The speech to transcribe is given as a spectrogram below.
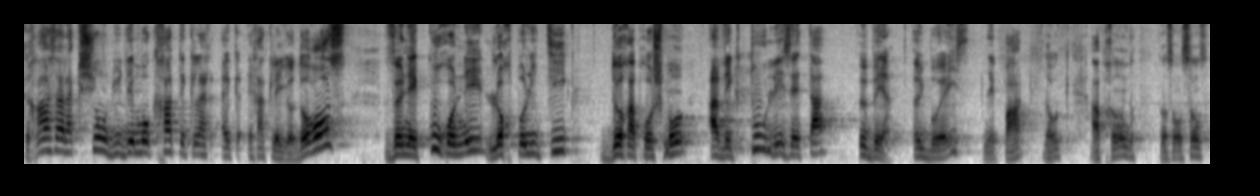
grâce à l'action du démocrate Héracléodoros, venait couronner leur politique de rapprochement avec tous les États eubéens. Euboéis n'est pas donc à prendre dans son sens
